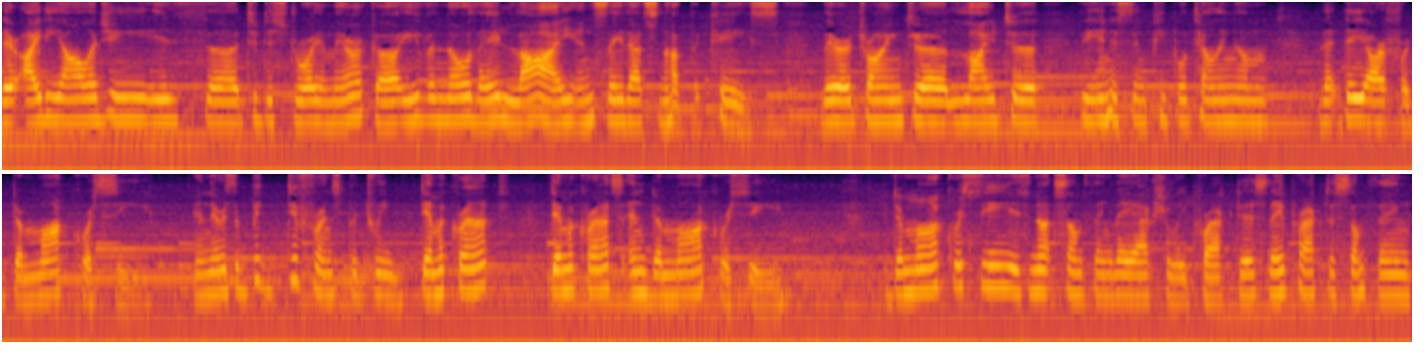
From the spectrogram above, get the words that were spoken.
their ideology is uh, to destroy America, even though they lie and say that's not the case. They're trying to lie to the innocent people, telling them that they are for democracy. And there's a big difference between Democrat, Democrats and democracy. Democracy is not something they actually practice. They practice something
